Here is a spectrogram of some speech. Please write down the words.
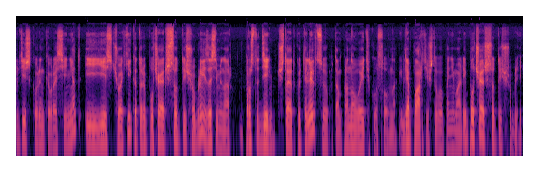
политического рынка в России нет, и есть чуваки, которые получают 600 тысяч рублей за семинар. Просто день читают какую-то лекцию, там, про новую этику, условно, для партии, чтобы вы понимали, и получают 600 тысяч рублей.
